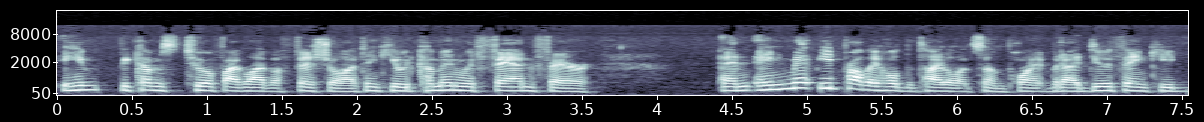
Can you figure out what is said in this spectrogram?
he becomes 205 Live official, I think he would come in with fanfare, and and he'd probably hold the title at some point. But I do think he'd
